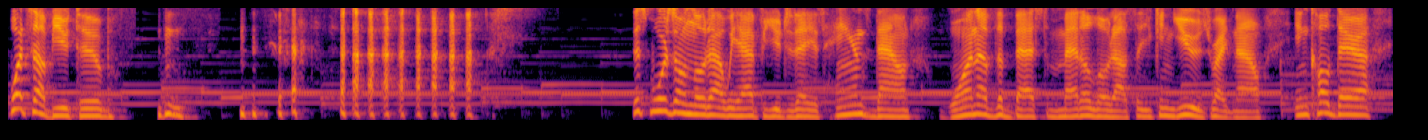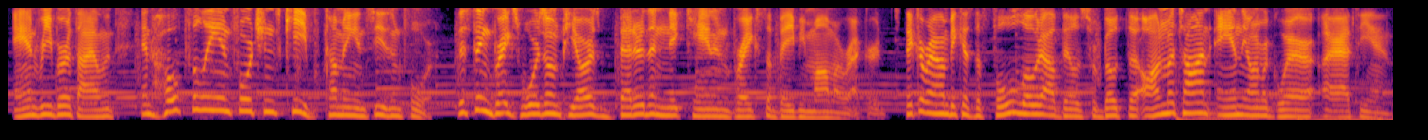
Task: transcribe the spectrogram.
What's up, YouTube? this Warzone loadout we have for you today is hands down one of the best meta loadouts that you can use right now in Caldera and Rebirth Island, and hopefully in Fortune's Keep coming in Season 4. This thing breaks Warzone PRs better than Nick Cannon breaks the Baby Mama record. Stick around because the full loadout builds for both the Automaton and the Armaguerra are at the end.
